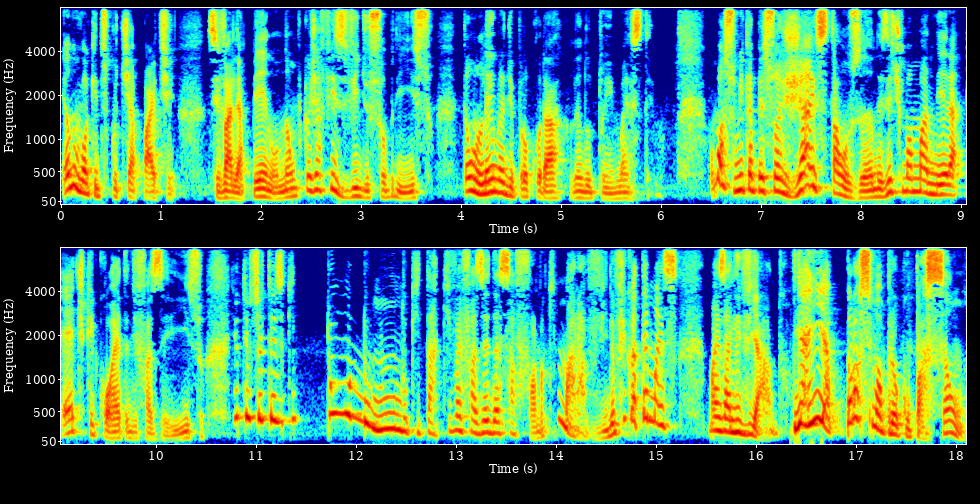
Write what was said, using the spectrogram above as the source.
eu não vou aqui discutir a parte se vale a pena ou não, porque eu já fiz vídeos sobre isso. Então lembra de procurar lendo Twin mais tempo. Vamos assumir que a pessoa já está usando, existe uma maneira ética e correta de fazer isso. E eu tenho certeza que todo mundo que está aqui vai fazer dessa forma. Que maravilha, eu fico até mais, mais aliviado. E aí a próxima preocupação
